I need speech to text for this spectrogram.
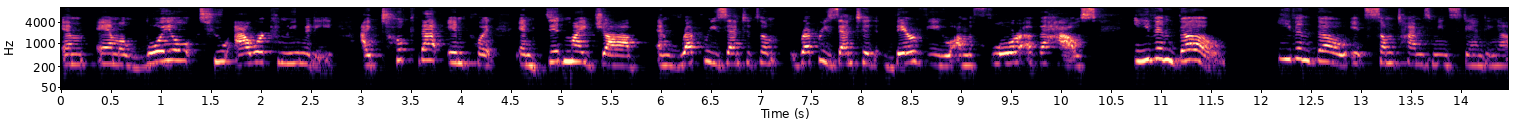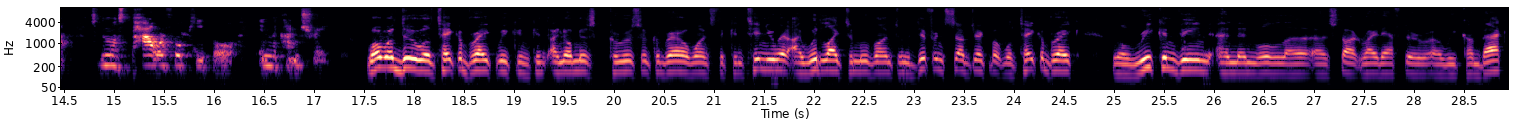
am, am a loyal to our community, I took that input and did my job and represented them, represented their view on the floor of the House even though even though it sometimes means standing up to the most powerful people in the country. What we'll do, we'll take a break. We can, I know Ms. Caruso Cabrera wants to continue it. I would like to move on to a different subject, but we'll take a break. We'll reconvene and then we'll uh, uh start right after uh, we come back.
